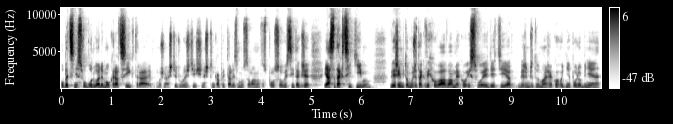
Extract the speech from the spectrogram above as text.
obecně svobodu a demokracii, která je možná ještě důležitější než ten kapitalismus, ale na to spolu souvisí. Takže já se tak cítím, věřím tomu, že tak vychovávám jako i svoje děti a věřím, že to máš jako hodně podobně.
